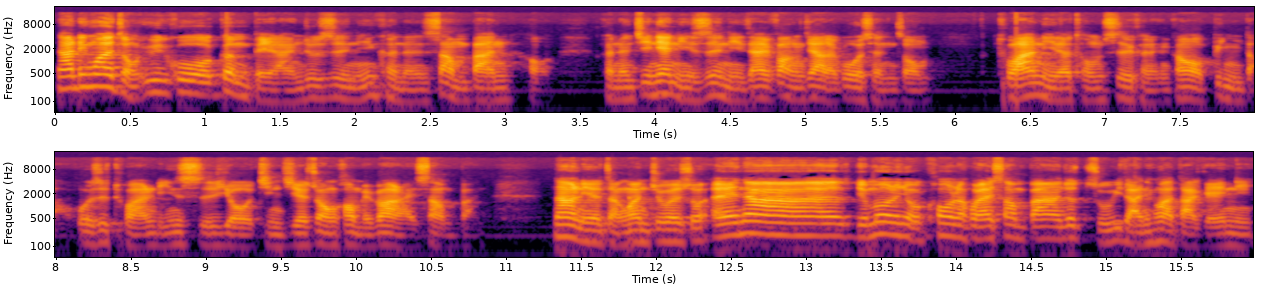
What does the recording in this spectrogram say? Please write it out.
那另外一种遇过更北烂，就是你可能上班哦，可能今天你是你在放假的过程中。突然，你的同事可能刚好病倒，或者是突然临时有紧急的状况，没办法来上班，那你的长官就会说：“哎，那有没有人有空来回来上班啊？”就逐一打电话打给你。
